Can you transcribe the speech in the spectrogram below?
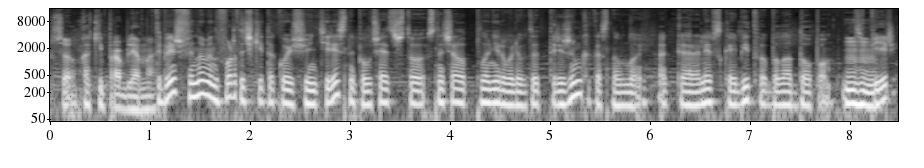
Все, какие проблемы? Ты понимаешь, феномен форточки такой еще интересный. Получается, что сначала планировали вот этот режим как основной, а королевская битва была допом. Мгм. Теперь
